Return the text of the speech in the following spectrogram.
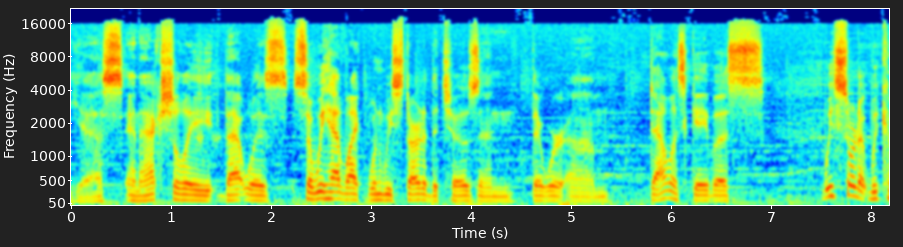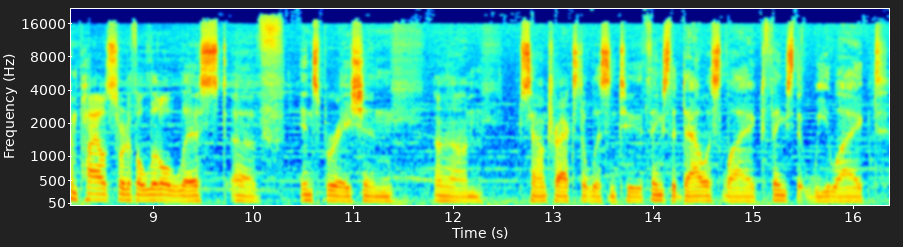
Yes, and actually that was so we had like when we started the Chosen, there were um, Dallas gave us we sort of we compiled sort of a little list of inspiration um, soundtracks to listen to, things that Dallas liked, things that we liked,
